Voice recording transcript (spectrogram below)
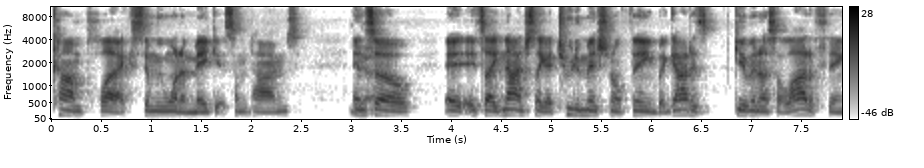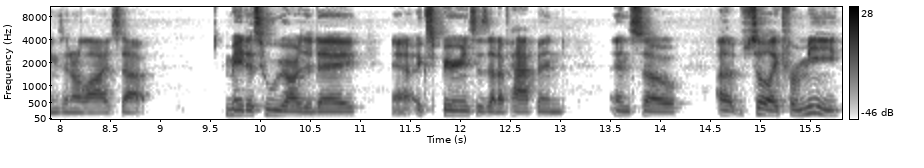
complex than we want to make it sometimes. And Yeah. so it's like not just like a two-dimensional thing, but God has given us a lot of things in our lives that made us who we are today, uh, experiences that have happened. And so uh, so like for me,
